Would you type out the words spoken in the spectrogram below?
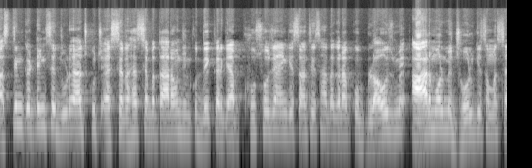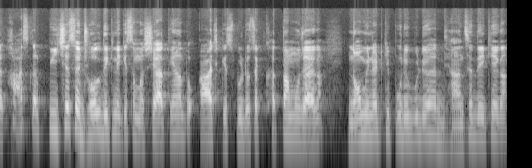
अस्तिन कटिंग से जुड़े आज कुछ ऐसे रहस्य बता रहा हूँ जिनको देख करके आप खुश हो जाएँगे। साथ ही साथ अगर आपको ब्लाउज में आर्म होल में झोल की समस्या, खासकर पीछे से झोल दिखने की समस्या आती है ना तो आज की इस वीडियो से खत्म हो जाएगा? नौ मिनट की पूरी वीडियो है, ध्यान से देखिएगा।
